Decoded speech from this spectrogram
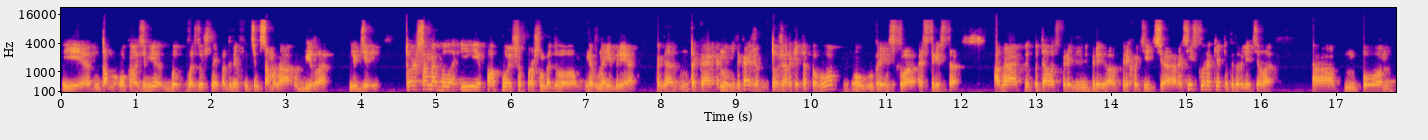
и там около Земли был воздушный подрыв, и тем самым она убила людей. То же самое было и по Польше в прошлом году в ноябре, когда такая, ну не такая же, тоже ракета ПВО украинского С-300, она пыталась перехватить российскую ракету, которая летела а, по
